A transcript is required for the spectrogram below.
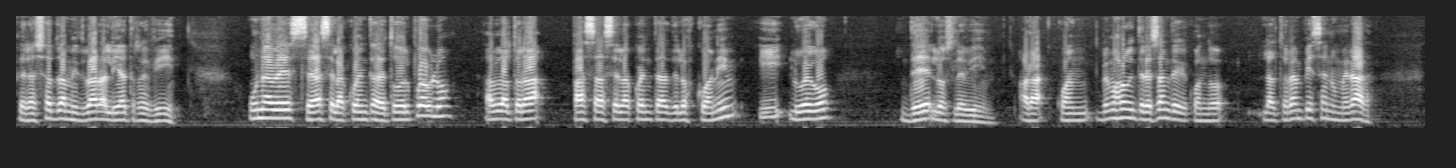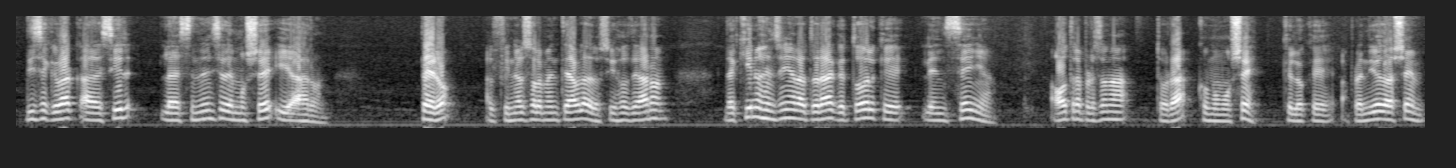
Perashat Bamidbar Aliat Revi. Una vez se hace la cuenta de todo el pueblo, habla la Torah, pasa a hacer la cuenta de los Koanim y luego de los Levim. Ahora, vemos algo interesante que cuando la Torah empieza a enumerar, dice que va a decir la descendencia de Moshe y Aarón. Pero al final solamente habla de los hijos de Aarón. De aquí nos enseña la Torah que todo el que le enseña a otra persona Torah, como Moshe, que lo que aprendió de Hashem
